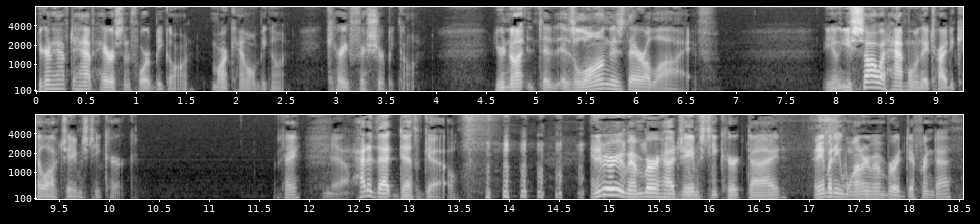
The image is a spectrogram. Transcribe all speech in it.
you're going to have to have Harrison Ford be gone, Mark Hamill be gone, Carrie Fisher be gone. You're not as long as they're alive. You know, you saw what happened when they tried to kill off James T. Kirk. Okay. Yeah. How did that death go? Anybody remember how James T. Kirk died? Anybody want to remember a different death?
